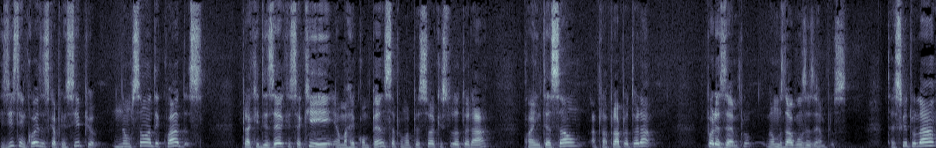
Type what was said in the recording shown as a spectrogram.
existem coisas que a princípio não são adequadas para que dizer que isso aqui é uma recompensa para uma pessoa que estuda a Torá com a intenção para a própria Torá. Por exemplo, vamos dar alguns exemplos. Está escrito lá.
